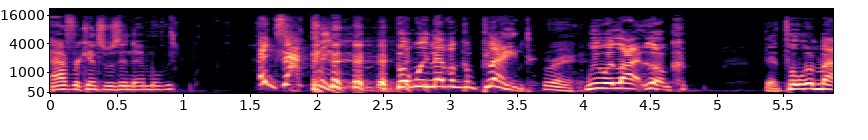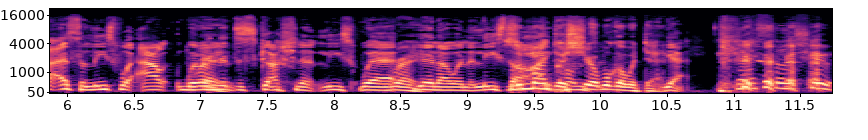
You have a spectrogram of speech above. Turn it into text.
Africans was in that movie? Exactly. but we never complained. Right. We were like, look, they're talking about us. At least we're out. We're in the discussion. At least we're, Right. you know, and at least our Zamunda, icons- sure, we'll go with that. Yeah. That's so true.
